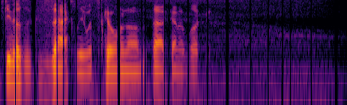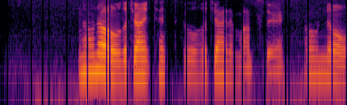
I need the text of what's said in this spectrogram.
She knows exactly what's going on with that kind of look. No, no, the giant tentacle vagina monster. Oh no.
